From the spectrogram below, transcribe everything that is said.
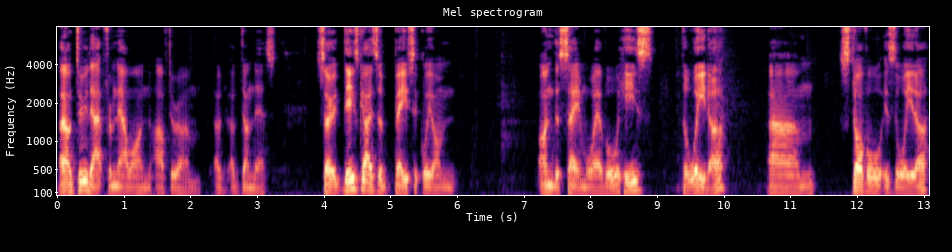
I'll do that from now on after um I've, I've done this. So these guys are basically on on the same level. He's the leader. Um, Stovall is the leader.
